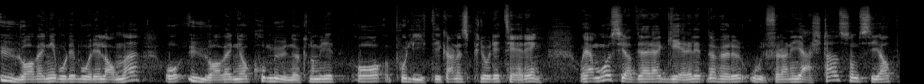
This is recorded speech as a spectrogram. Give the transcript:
uavhengig hvor de bor i landet, og uavhengig av kommuneøkonomi og politikernes prioritering. Og jeg må si at jeg reagerer litt når jeg hører ordføreren i Gjerstad som sier at,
